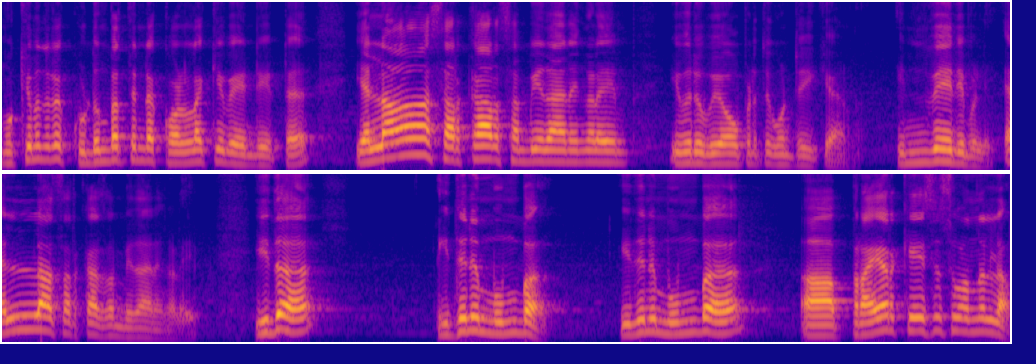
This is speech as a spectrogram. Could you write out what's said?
മുഖ്യമന്ത്രിയുടെ കുടുംബത്തിന്റെ കൊള്ളയ്ക്ക് വേണ്ടിയിട്ട് എല്ലാ സർക്കാർ സംവിധാനങ്ങളെയും ഇവർ ഉപയോഗപ്പെടുത്തിക്കൊണ്ടിരിക്കുകയാണ്. ഇൻവേരിബിളി എല്ലാ സർക്കാർ സംവിധാനങ്ങളെയും. ഇത് ഇതിനു മുമ്പ് ഇതിനു മുമ്പ് പ്രയർ കേസസ് വന്നല്ലോ.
